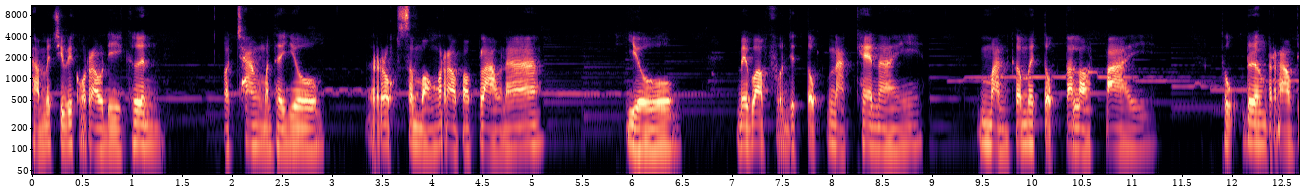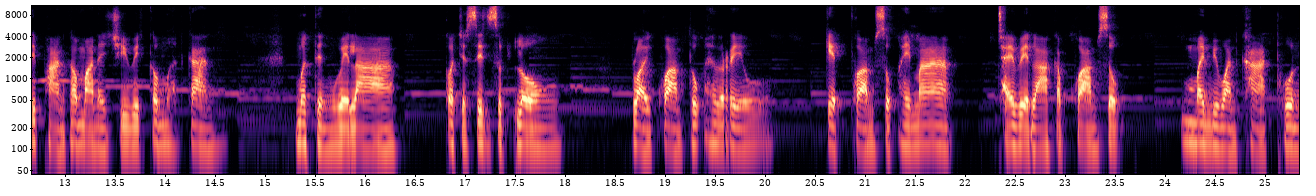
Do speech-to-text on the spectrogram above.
ทำให้ชีวิตของเราดีขึ้น ก็ช่างมันเถอะโยมรกสมองเราเปล่าๆนะ โยม ไม่ว่าฝนจะตกหนักแค่ไหน มันก็ไม่ตกตลอดไป ทุกเรื่องราวที่ผ่านเข้ามาในชีวิตก็เหมือนกัน เมื่อถึงเวลาก็จะสิ้นสุดลง ปล่อยความทุกข์ให้เร็ว เก็บความสุขให้มาก ใช้เวลากับความสุข ไม่มีวันขาดทุน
